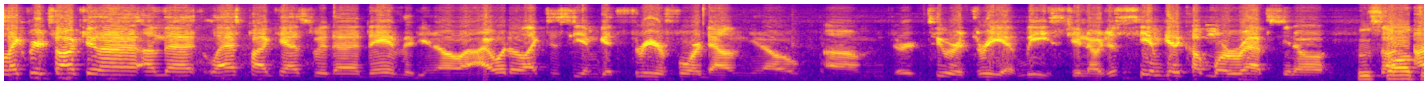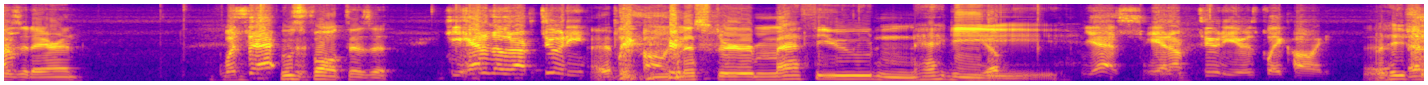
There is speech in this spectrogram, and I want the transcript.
like we were talking uh, on that last podcast with uh, David, you know, I would have liked to see him get three or four down, you know, um, or two or three at least, you know, just to see him get a couple more reps, you know. Whose So fault I'm- is it, Aaron? What's that? Whose fault is it? He had another opportunity. Play calling. Mr. Matthew Nagy. yes, he had an opportunity. It was play calling. But hey, shout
